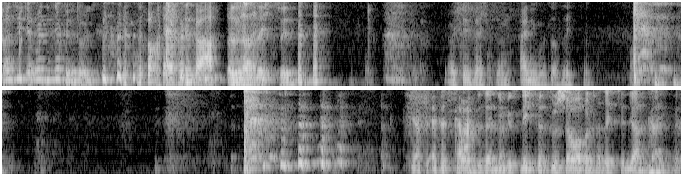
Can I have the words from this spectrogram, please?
Man sieht immer die Nippel durch. Doch, FSK 8. Das ist ab 16. Okay, 16. Einigen wir uns auf 16. Ja, für FSK 8. Folgende Sendung ist nicht für Zuschauer unter 16 Jahren geeignet.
